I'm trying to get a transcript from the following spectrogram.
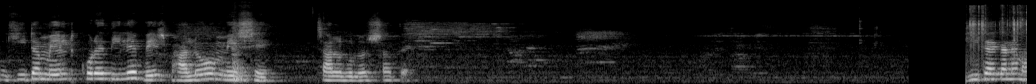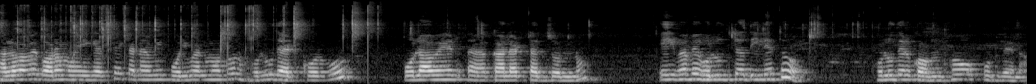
ঘিটা মেল্ট করে দিলে বেশ ভালো মেশে চালগুলোর সাথে। ঘিটা এখানে ভালোভাবে গরম হয়ে গেছে। এখানে আমি পরিমাণ মতন হলুদ অ্যাড করব পোলাওয়ের কালারটার জন্য। এইভাবে হলুদটা দিলে তো হলুদের গন্ধ উঠবে না।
